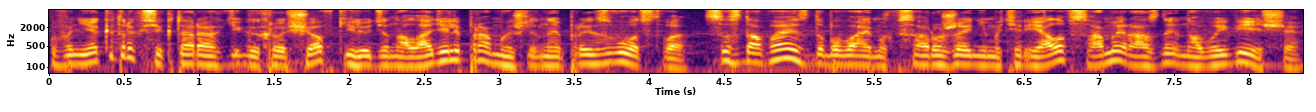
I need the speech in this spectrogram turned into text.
В некоторых секторах гигахрущевки люди наладили промышленное производство, создавая из добываемых в сооружении материалов самые разные новые вещи,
